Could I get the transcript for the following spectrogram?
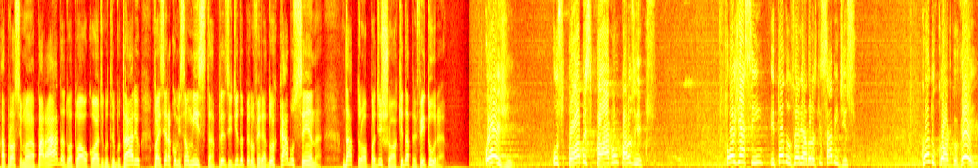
A próxima parada do atual Código Tributário vai ser a comissão mista, presidida pelo vereador Cabo Sena, da tropa de choque da Prefeitura. Hoje, os pobres pagam para os ricos. Hoje é assim, e todos os vereadores que sabem disso. Quando o código veio,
